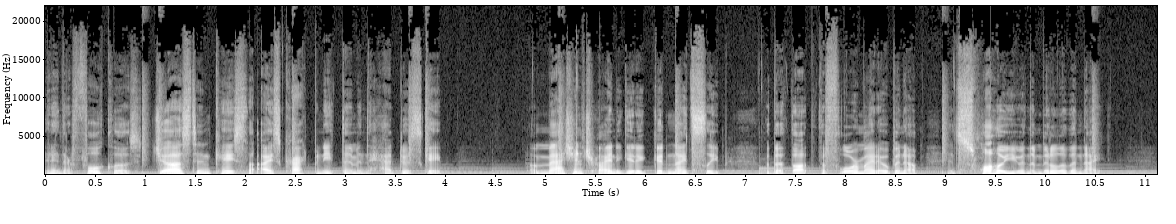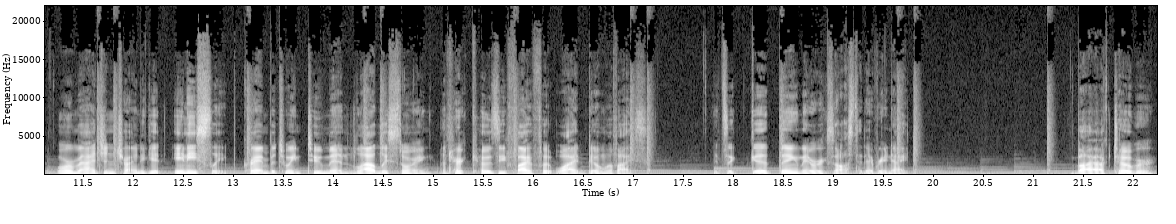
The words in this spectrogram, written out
and in their full clothes just in case the ice cracked beneath them and they had to escape. Imagine trying to get a good night's sleep with the thought that the floor might open up and swallow you in the middle of the night. Or imagine trying to get any sleep crammed between two men loudly snoring under a cozy five foot wide dome of ice. It's a good thing they were exhausted every night. By October,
